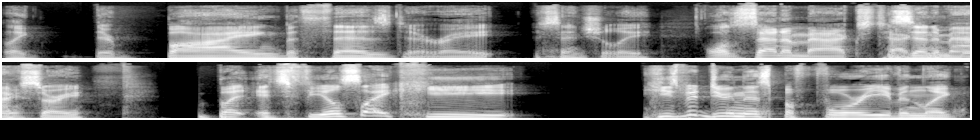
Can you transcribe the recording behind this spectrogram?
like they're buying Bethesda, right? Essentially, Well, ZeniMax. ZeniMax, sorry. But it feels like he he's been doing this before even like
